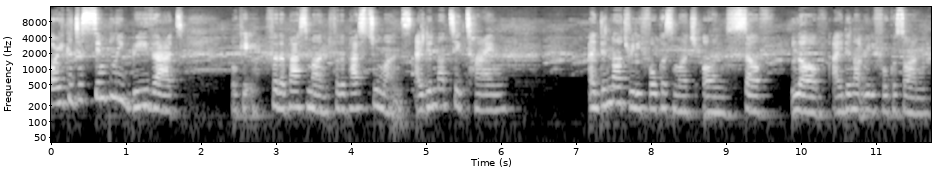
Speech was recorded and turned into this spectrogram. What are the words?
Or it could just simply be that, okay, for the past month, for the past two months, I did not take time, I did not really focus much on self love. I did not really focus on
